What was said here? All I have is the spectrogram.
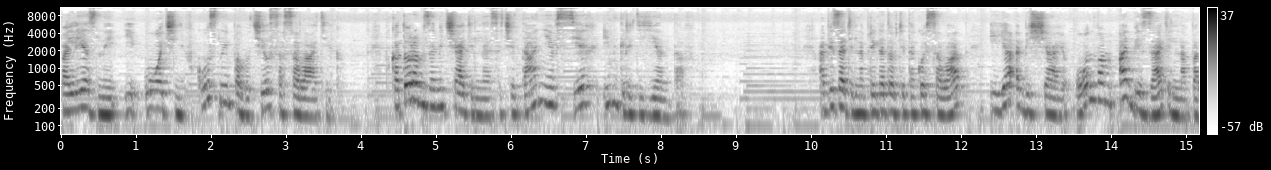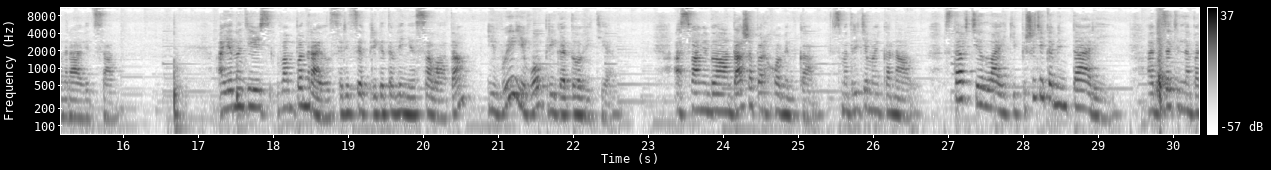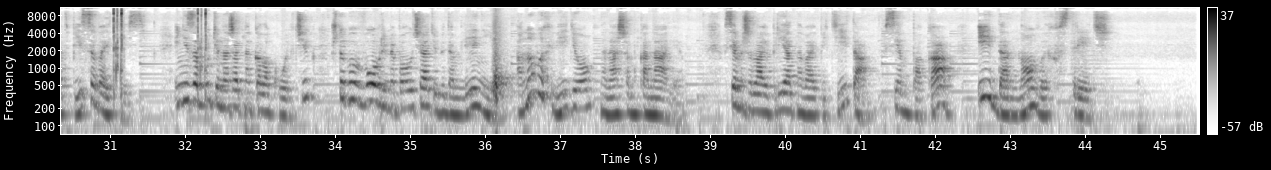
полезный и очень вкусный получился салатик, в котором замечательное сочетание всех ингредиентов. Обязательно приготовьте такой салат, и я обещаю, он вам обязательно понравится. А я надеюсь, вам понравился рецепт приготовления салата, и вы его приготовите. А с вами была Наташа Пархоменко. Смотрите мой канал, ставьте лайки, пишите комментарии, обязательно подписывайтесь. И не забудьте нажать на колокольчик, чтобы вовремя получать уведомления о новых видео на нашем канале. Всем желаю приятного аппетита, всем пока и до новых встреч!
